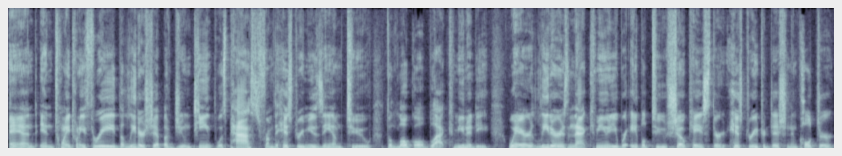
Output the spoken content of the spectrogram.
And in 2023, the leadership of Juneteenth was passed from the History Museum to the local black community, where leaders in that community were able to showcase their history, tradition, and culture,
